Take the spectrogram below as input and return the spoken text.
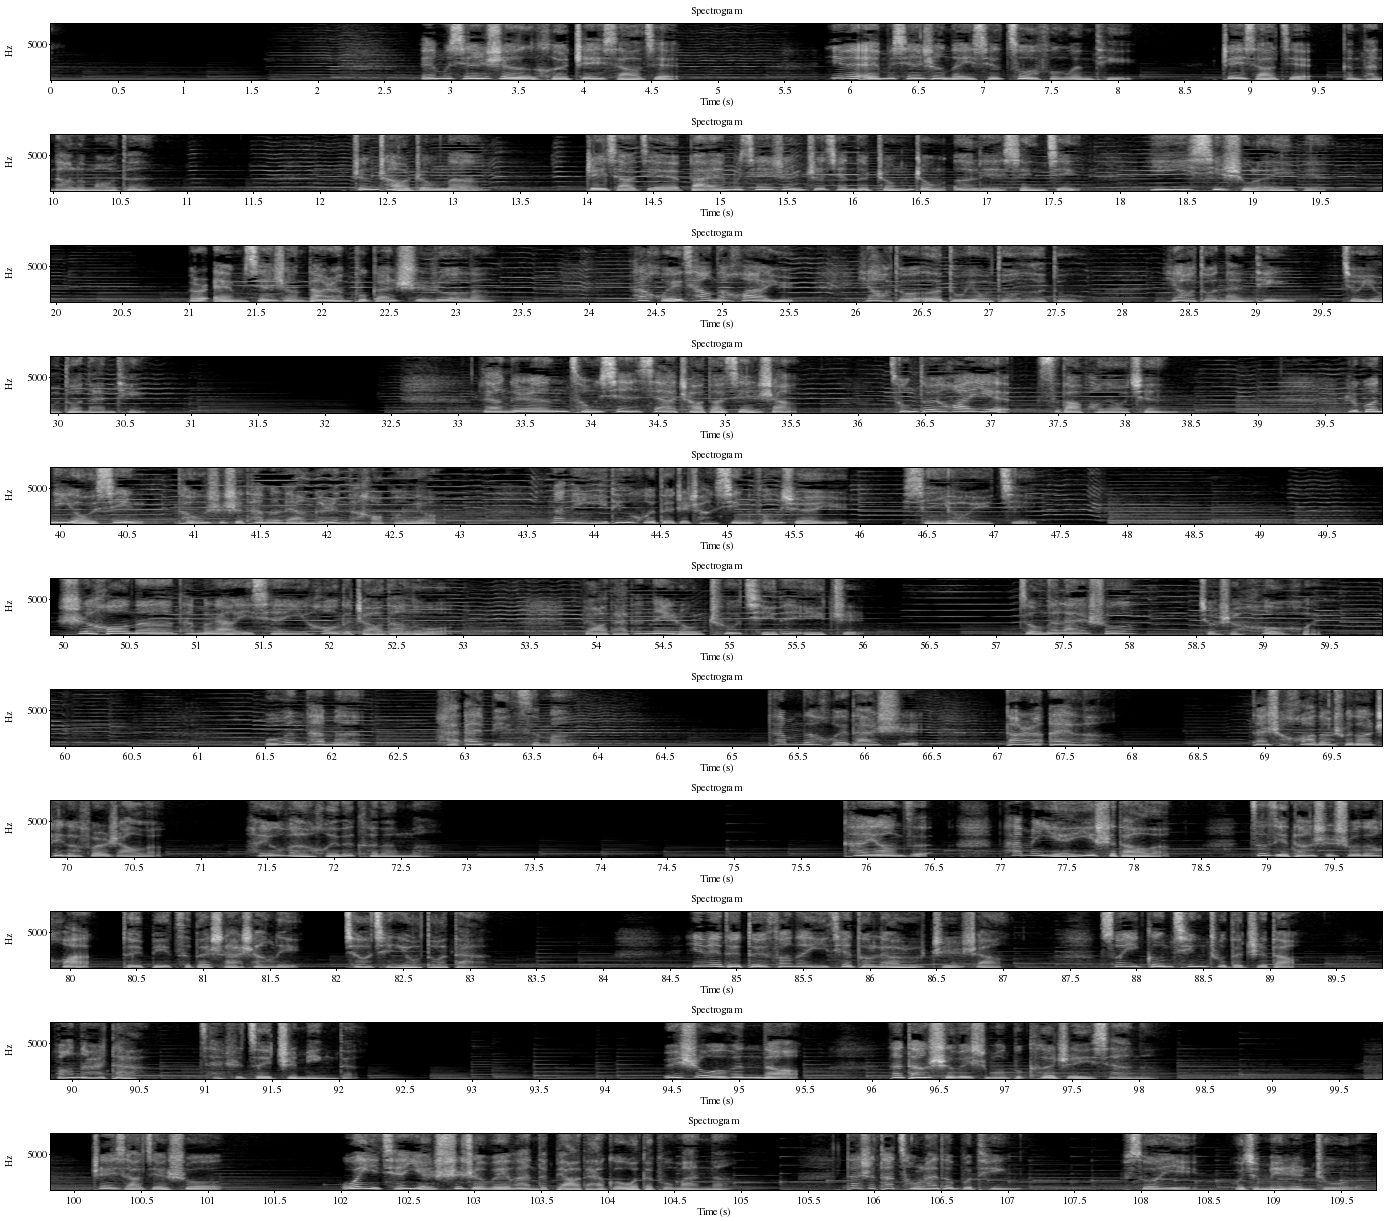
M 先生和 J 小姐，因为 M 先生的一些作风问题，J 小姐跟他闹了矛盾。争吵中呢，J 小姐把 M 先生之前的种种恶劣行径一一细数了一遍，而 M 先生当然不甘示弱了，他回呛的话语。要多恶毒有多恶毒，要多难听就有多难听。两个人从线下吵到线上，从对话页撕到朋友圈。如果你有幸同时是他们两个人的好朋友，那你一定会对这场腥风血雨心有余悸。事后呢，他们俩一前一后的找到了我。表达的内容出奇的一致，总的来说就是后悔。我问他们还爱彼此吗？他们的回答是：当然爱了，但是话都说到这个份上了，还有挽回的可能吗？看样子，他们也意识到了自己当时说的话对彼此的杀伤力究竟有多大。因为对对方的一切都了如指掌，所以更清楚的知道，往哪儿打才是最致命的。于是我问道：“那当时为什么不克制一下呢？”这小姐说：“我以前也试着委婉的表达过我的不满呢，但是他从来都不听，所以我就没忍住了。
